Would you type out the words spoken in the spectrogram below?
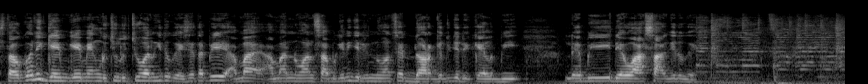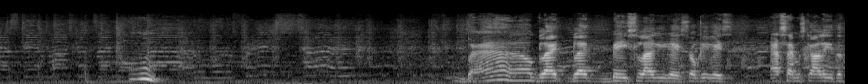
setahu gue nih game-game yang lucu-lucuan gitu guys ya tapi sama sama nuansa begini jadi nuansa dark gitu jadi kayak lebih lebih dewasa gitu guys hmm. Wow, glide glide bass lagi guys. Oke okay, guys, SM sekali itu.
